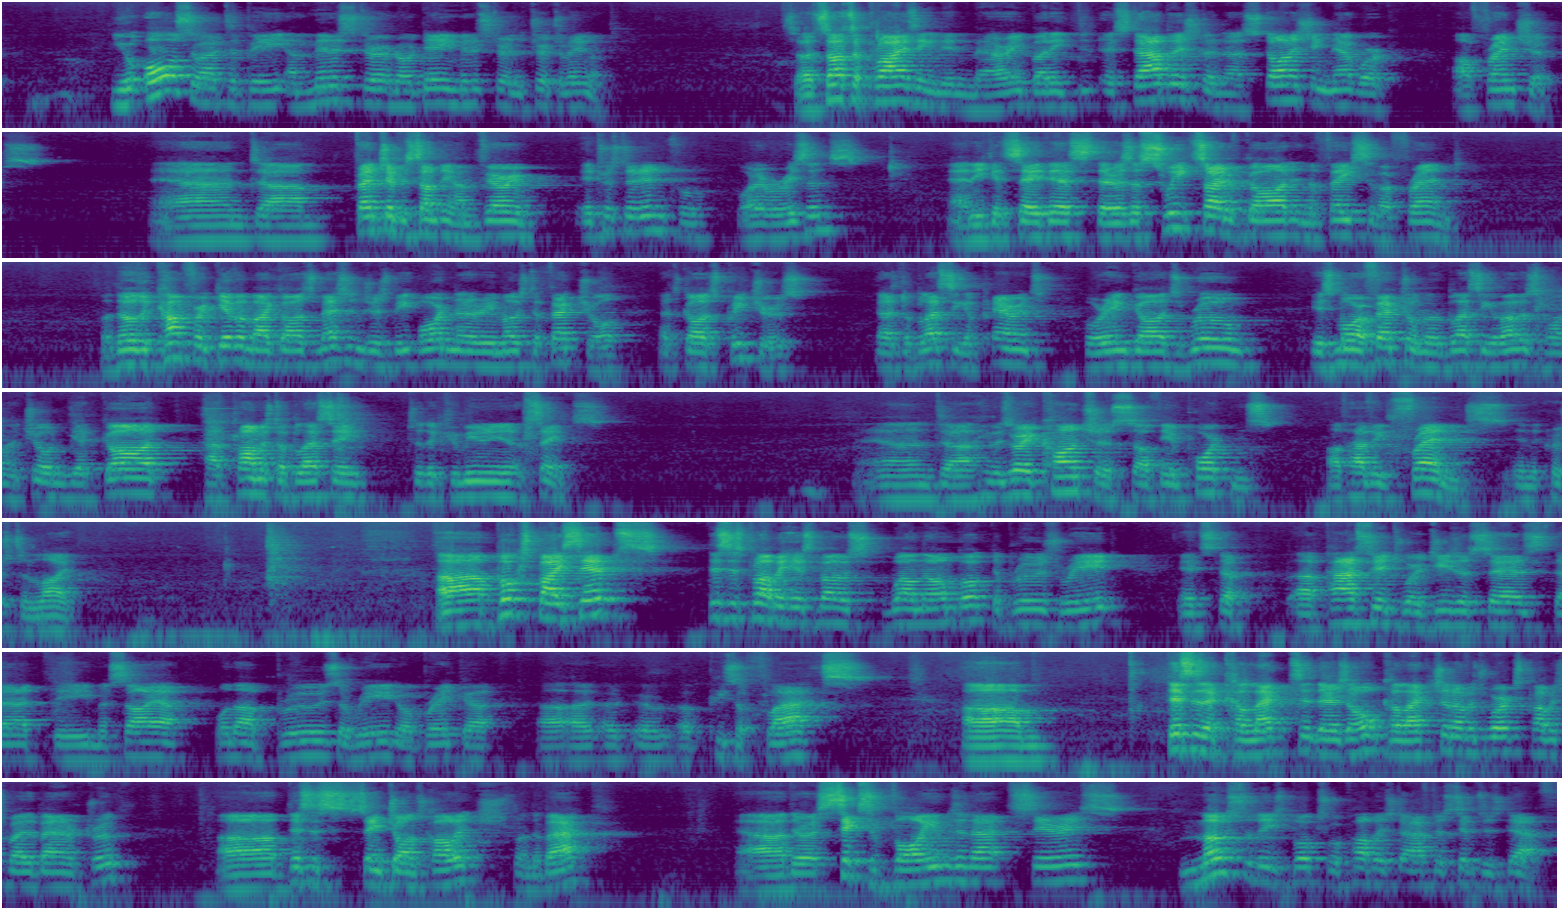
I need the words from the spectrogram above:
You also had to be a minister, an ordained minister in the Church of England. So it's not surprising he didn't marry, but he established an astonishing network of friendships. And um, friendship is something I'm very interested in for whatever reasons. And he could say this there is a sweet sight of God in the face of a friend. For though the comfort given by God's messengers be ordinarily most effectual, as God's preachers, as the blessing of parents who are in God's room is more effectual than the blessing of others upon the children, yet God hath promised a blessing to the communion of saints. And uh, he was very conscious of the importance of having friends in the Christian life. Uh, books by Sibbes. This is probably his most well known book, The Bruised Reed. It's the uh, passage where Jesus says that the Messiah will not bruise a reed or break a, a, a, a piece of flax. Um, this is a collection, there's a whole collection of his works published by the Banner of Truth. Uh, this is St. John's College from the back. Uh, there are six volumes in that series. Most of these books were published after Sibbes's death.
